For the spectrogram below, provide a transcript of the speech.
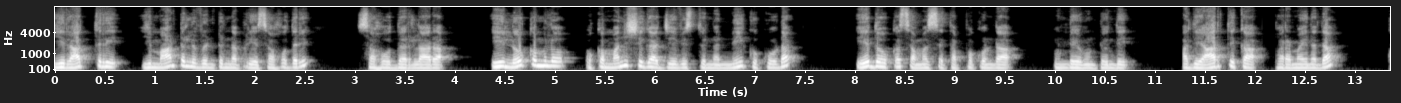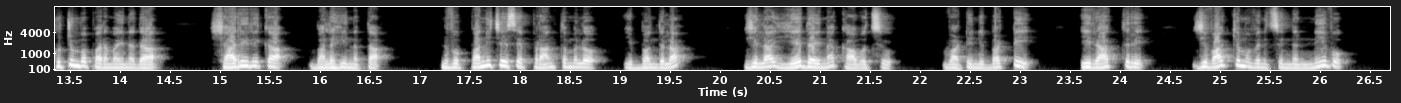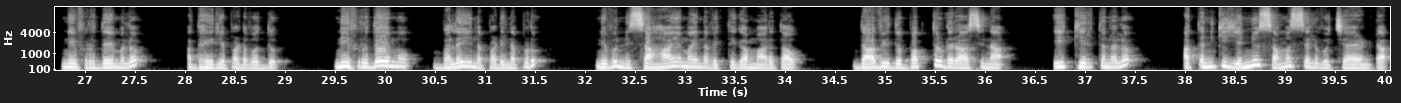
ఈ రాత్రి ఈ మాటలు వింటున్న ప్రియ సహోదరి సహోదరులారా ఈ లోకంలో ఒక మనిషిగా జీవిస్తున్న నీకు కూడా ఏదో ఒక సమస్య తప్పకుండా ఉండే ఉంటుంది. అది ఆర్థిక పరమైనదా కుటుంబపరమైనదా శారీరక బలహీనత? నువ్వు పనిచేసే ప్రాంతంలో ఇబ్బందులా? ఇలా ఏదైనా కావచ్చు. వాటిని బట్టి ఈ రాత్రి ఈ వాక్యము వినిచిన్న నీవు నీ హృదయములో అధైర్యపడవద్దు. నీ హృదయము బలహీన పడినప్పుడు నీవు నిస్సహాయమైన వ్యక్తిగా మారుతావు. దావీదు భక్తుడు రాసిన ఈ కీర్తనలో అతనికి ఎన్నో సమస్యలు వచ్చాయంట.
